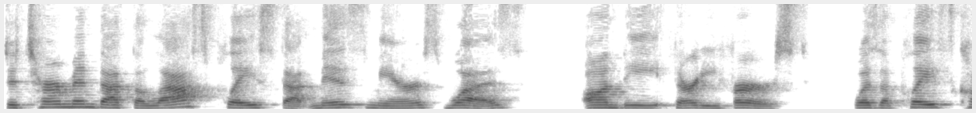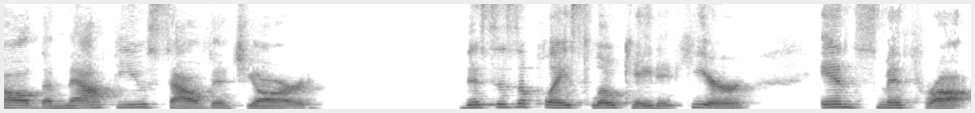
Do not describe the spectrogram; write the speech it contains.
determined that the last place that Ms. Mears was on the 31st was a place called the Matthews Salvage Yard. This is a place located here in Smith Rock,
